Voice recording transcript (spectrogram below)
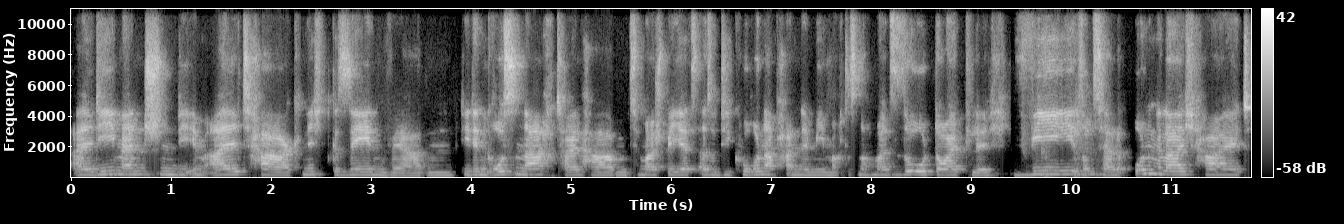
all die Menschen, die im Alltag nicht gesehen werden, die den großen Nachteil haben, zum Beispiel jetzt, also die Corona-Pandemie macht es nochmal so deutlich, wie soziale Ungleichheit,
